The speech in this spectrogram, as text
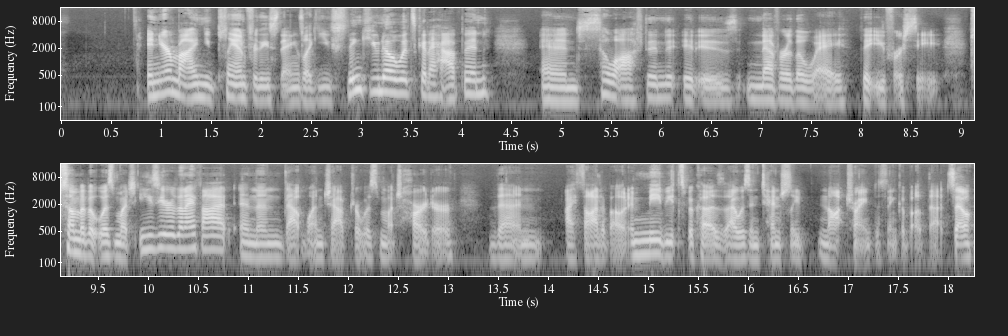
in your mind, you plan for these things, like you think you know what's going to happen. And so often it is never the way that you foresee. Some of it was much easier than I thought. And then that one chapter was much harder than I thought about. And maybe it's because I was intentionally not trying to think about that. So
